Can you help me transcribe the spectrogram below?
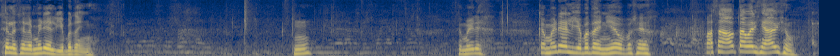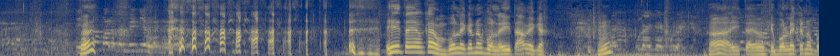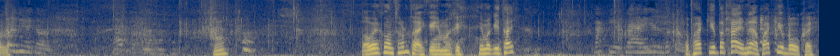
છેલ્લે છેલ્લે મળીએ લઈએ બધાને હમ તે મળે કે મળ્યા લઈએ બધાની એવું પછી પાછા આવતા વર્ષે આવીશું હા એ તો એવું કામ બોલે કે ન બોલે એ તો આવે ગા હમ હા એ તો એવું કે બોલે કે ન બોલે. હવે કોણ થોડું થાય કે એમાં કઈ? એમાં કઈ થાય? ફાક્યું તો ખાય ને, ફાક્યું બહુ ખાય.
